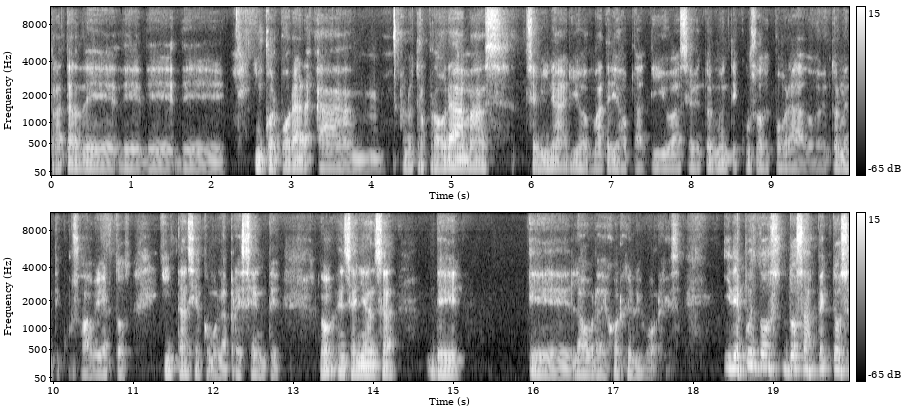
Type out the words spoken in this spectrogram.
tratar de, incorporar a, nuestros programas, seminarios, materias optativas, eventualmente cursos de posgrado, eventualmente cursos abiertos, instancias como la presente, enseñanza de eh, la obra de Jorge Luis Borges. Y después dos, dos, aspectos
